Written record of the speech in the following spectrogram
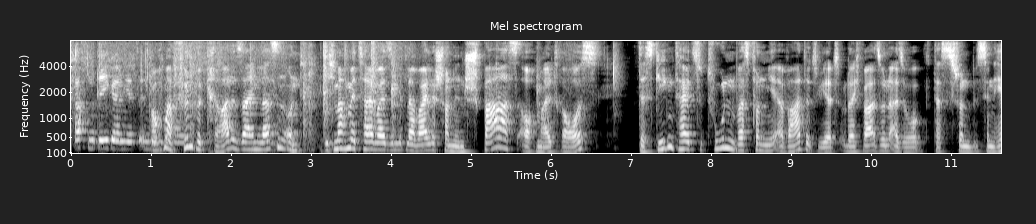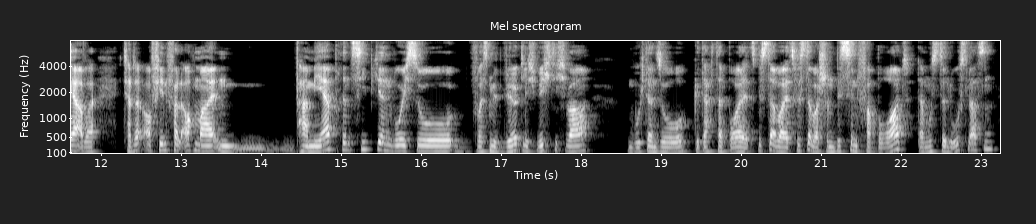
Krassen Regeln jetzt in Auch mal fünfe gerade sein lassen und ich mache mir teilweise mittlerweile schon einen Spaß auch mal draus, das Gegenteil zu tun, was von mir erwartet wird. Oder ich war so, also das ist schon ein bisschen her, aber ich hatte auf jeden Fall auch mal ein paar mehr Prinzipien, wo ich so, was mir wirklich wichtig war und wo ich dann so gedacht habe, boah, jetzt bist du aber, jetzt bist du aber schon ein bisschen verbohrt, da musst du loslassen.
